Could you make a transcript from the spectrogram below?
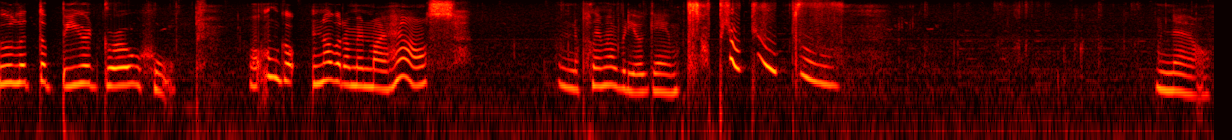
Who let the beard grow? Who? Well, I'm go. Now that I'm in my house, I'm gonna play my video game. Now.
